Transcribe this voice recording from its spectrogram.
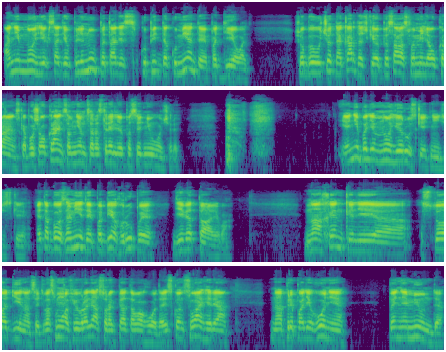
Они многие, кстати, в плену пытались купить документы, подделать, чтобы в учетной карточке писалась фамилия украинская, потому что украинцев немцы расстреливали в последнюю очередь. И они были многие русские этнические. Это был знаменитый побег группы Девятаева на Хенкеле э, 111 8 февраля 45 года из концлагеря на, при полигоне Пенемюнде,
